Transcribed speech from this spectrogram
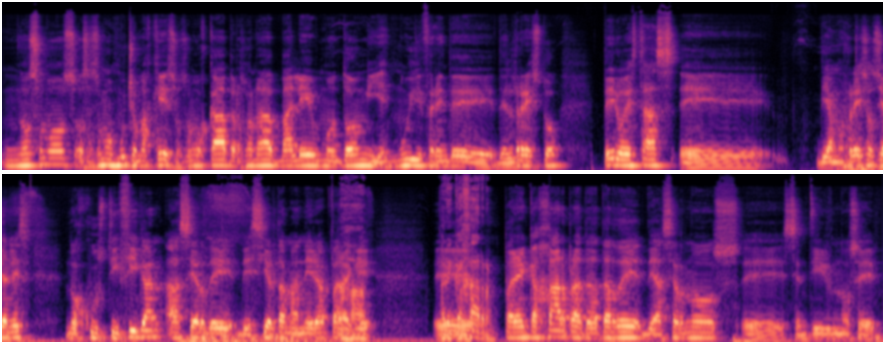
no somos, o sea, somos mucho más que eso. Somos cada persona vale un montón y es muy diferente de- del resto. Pero estas, eh, digamos, redes sociales nos justifican a ser de, de cierta manera para Ajá. que... Para eh, encajar. Para encajar, para tratar de, de hacernos eh, sentir, no sé,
